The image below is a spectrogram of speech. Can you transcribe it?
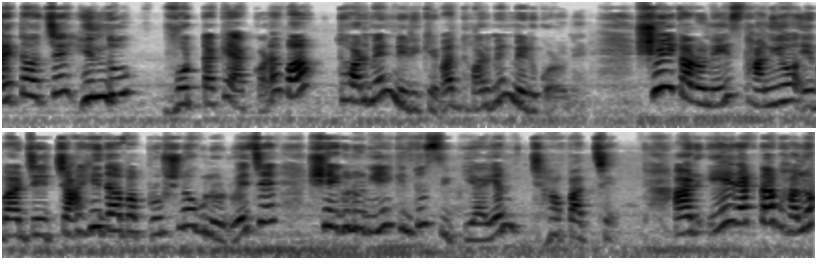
আরেকটা হচ্ছে হিন্দু ভোটটাকে এক করা বা ধর্মের নিরিখে বা ধর্মের মেরুকরণে। সেই কারণে স্থানীয় এবার যে চাহিদা বা প্রশ্নগুলো রয়েছে, সেগুলো নিয়ে কিন্তু সিপিআইএম ঝাঁপাচ্ছে। আর এর একটা ভালো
